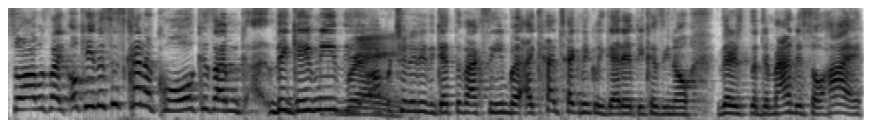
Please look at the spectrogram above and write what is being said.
So I was like, "Okay, this is kind of cool," because I'm. They gave me the Right. opportunity to get the vaccine, but I can't technically get it because you know there's the demand is so high,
